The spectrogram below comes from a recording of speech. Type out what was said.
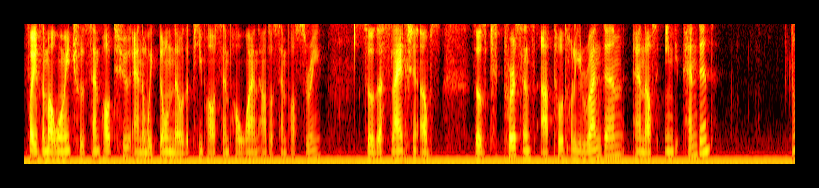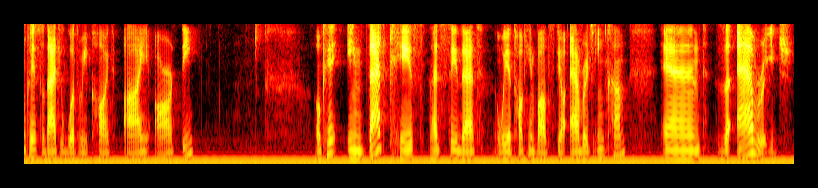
for example, when we choose sample 2 and we don't know the people sample 1 also sample 3, so the selection of those persons are totally random and also independent okay so that is what we call it IID okay in that case let's say that we are talking about still average income and the average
